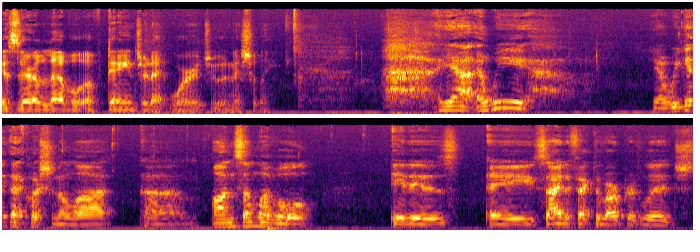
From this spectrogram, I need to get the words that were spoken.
is there a level of danger that worried you initially? Yeah, and we, you know, we get that question a lot. Um, on some level, it is a side effect of our privilege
